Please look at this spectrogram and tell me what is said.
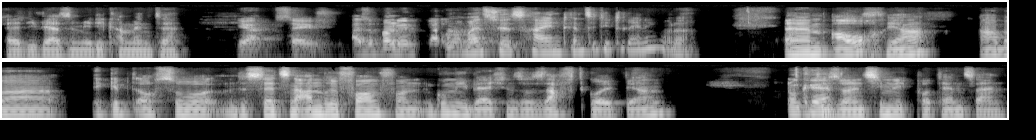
äh, diverse Medikamente. Ja, safe. Also. Meinst du jetzt High-Intensity-Training, oder? Ähm, auch, ja. Aber es gibt auch so, das ist jetzt eine andere Form von Gummibärchen, so Saftgoldbeeren. Okay. Die sollen ziemlich potent sein.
